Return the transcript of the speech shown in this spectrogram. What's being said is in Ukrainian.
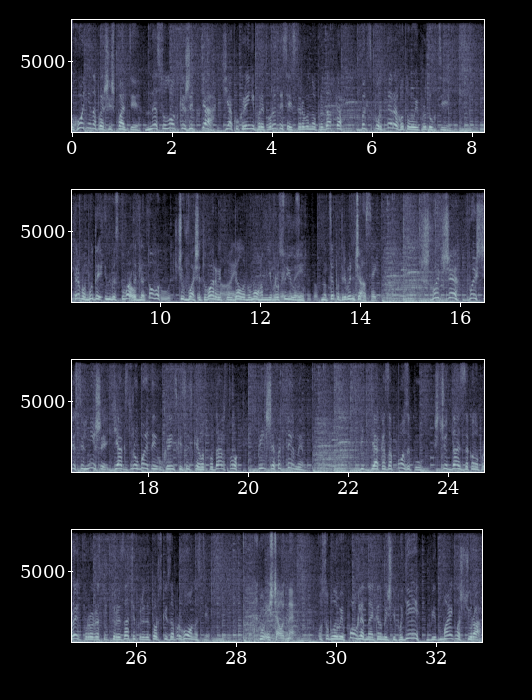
Сьогодні на першій шпальті несолодке життя, як Україні перетворитися із сировинного придатка в експортера готової продукції. Треба буде інвестувати для того, щоб ваші товари відповідали вимогам Євросоюзу. На це потрібен час. Швидше, вище, сильніше. Як зробити українське сільське господарство більш ефективним? Віддяка за позику, що дасть законопроект про реструктуризацію кредиторської заборгованості. Ну і ще одне. Особливий погляд на економічні події від Майкла Щура.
